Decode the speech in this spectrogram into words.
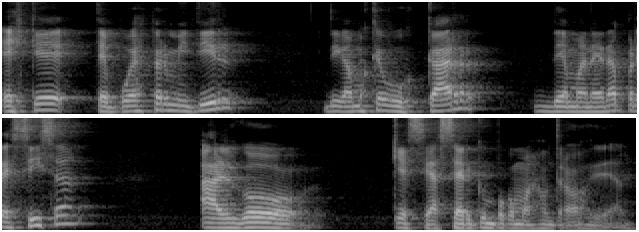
es que te puedes permitir, digamos que buscar de manera precisa algo que se acerque un poco más a un trabajo ideal.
